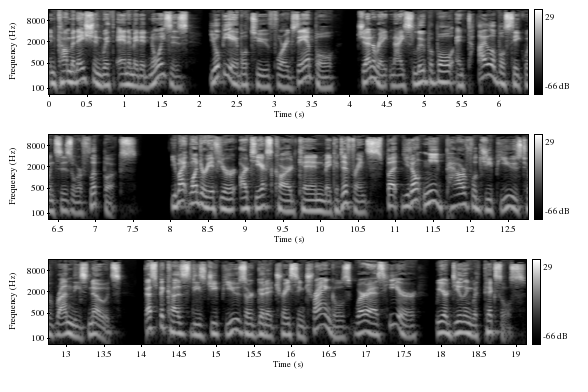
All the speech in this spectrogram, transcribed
In combination with animated noises, you'll be able to, for example, generate nice loopable and tileable sequences or flipbooks. You might wonder if your RTX card can make a difference, but you don't need powerful GPUs to run these nodes. That's because these GPUs are good at tracing triangles, whereas here, we are dealing with pixels.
